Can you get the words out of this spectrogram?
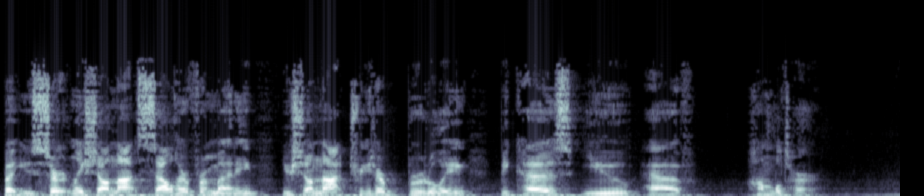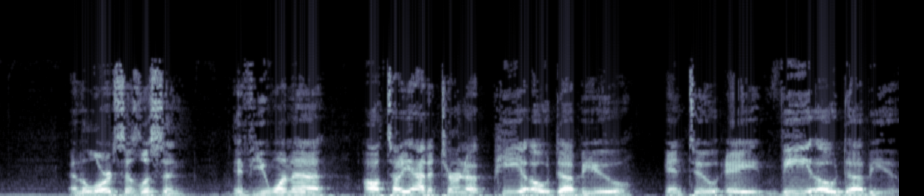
But you certainly shall not sell her for money, you shall not treat her brutally, because you have humbled her. And the Lord says, listen, if you want to, I'll tell you how to turn a POW into a VOW.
